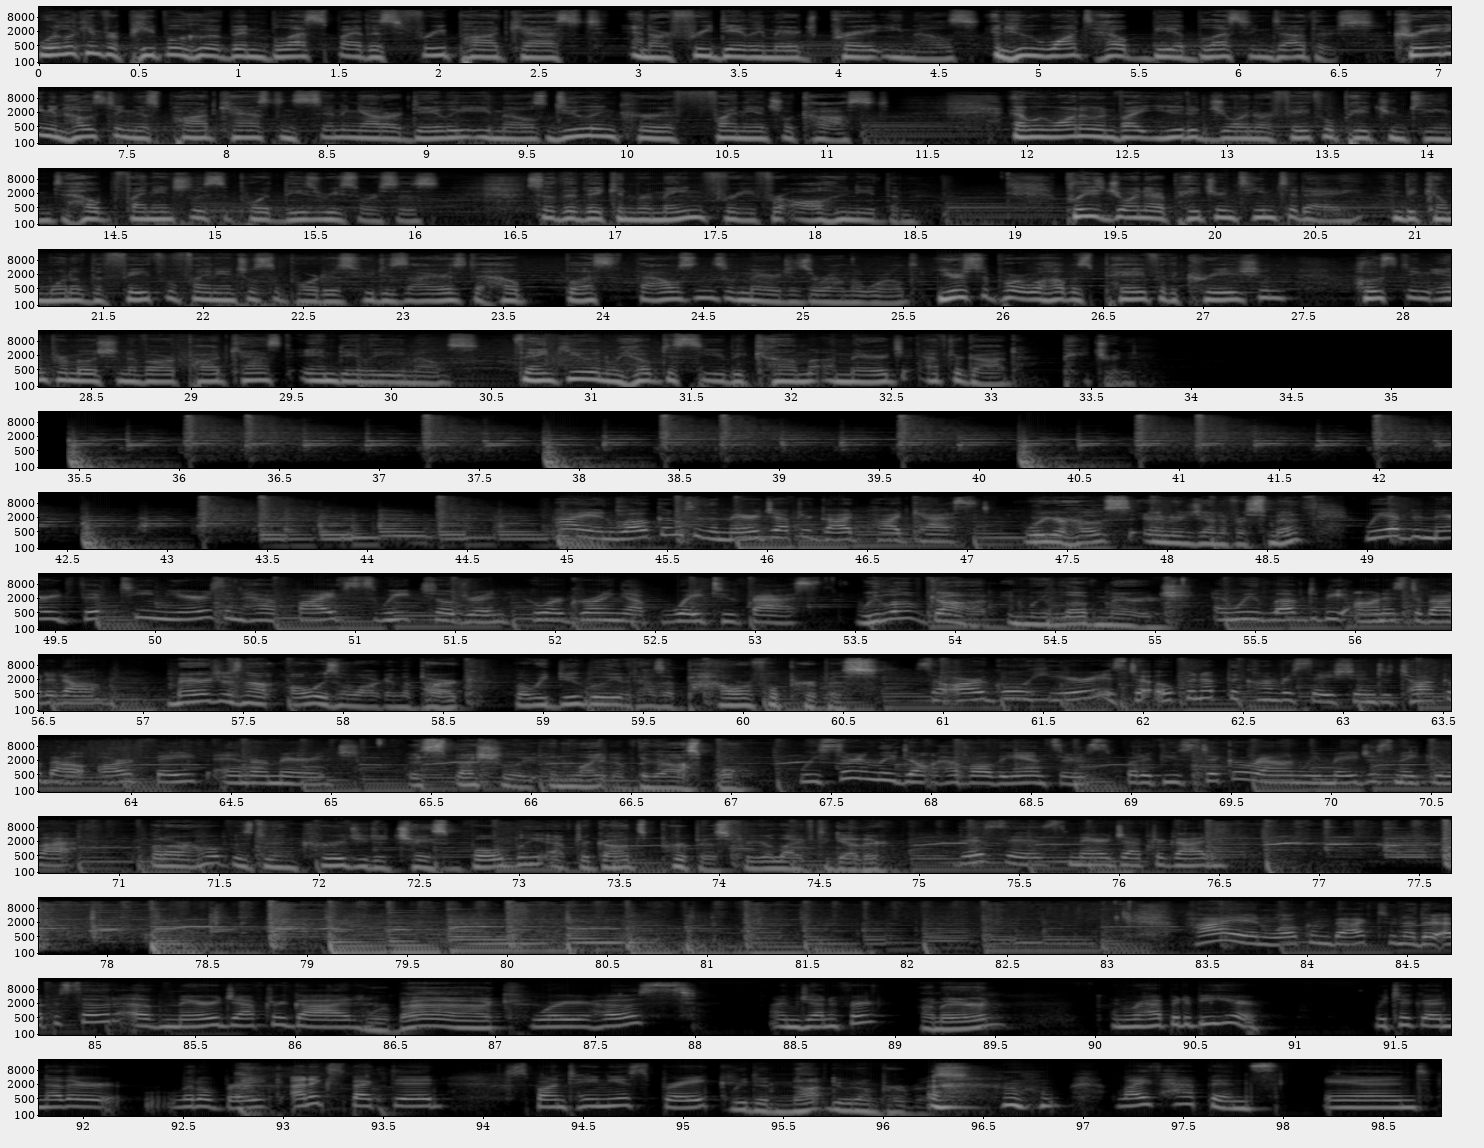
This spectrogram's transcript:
We're looking for people who have been blessed by this free podcast and our free daily marriage prayer emails and who want to help be a blessing to others. Creating and hosting this podcast and sending out our daily emails do incur a financial cost. And we want to invite you to join our faithful patron team to help financially support these resources so that they can remain free for all who need them. Please join our patron team today and become one of the faithful financial supporters who desires to help bless thousands of marriages around the world. Your support will help us pay for the creation, hosting, and promotion of our podcast and daily emails. Thank you, and we hope to see you become a Marriage After God patron. And welcome to the Marriage After God podcast. We're your hosts, Aaron and Jennifer Smith. We have been married 15 years and have five sweet children who are growing up way too fast. We love God and we love marriage. And we love to be honest about it all. Marriage is not always a walk in the park, but we do believe it has a powerful purpose, So, our goal here is to open up the conversation to talk about our faith and our marriage. especially in light of the gospel. We certainly don't have all the answers, but if you stick around, we may just make you laugh. But our hope is to encourage you to chase boldly after God's purpose for your life together. This is Marriage After God. Hi, and welcome back to another episode of Marriage After God. We're back. We're your hosts. I'm Jennifer. I'm Aaron. and we're happy to be here. We took another little break, unexpected, spontaneous break. We did not do it on purpose. Life happens, and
